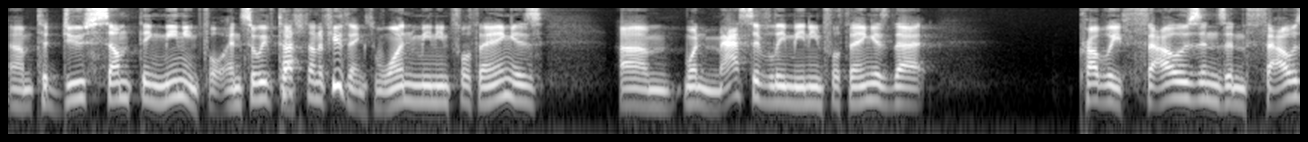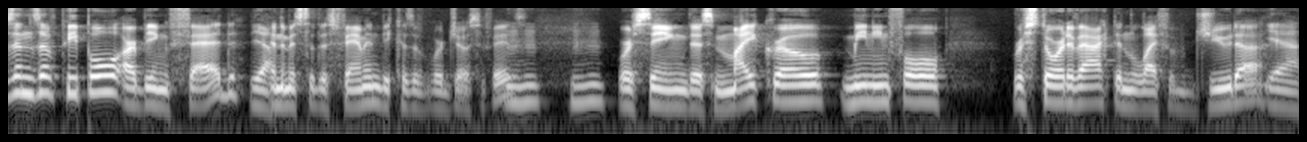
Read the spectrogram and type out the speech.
um, to do something meaningful. And so we've touched on a few things. One meaningful thing is, um, one massively meaningful thing is that probably thousands and thousands of people are being fed Yeah. in the midst of this famine because of where Joseph is. We're seeing this micro, meaningful, restorative act in the life of Judah. Yeah.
